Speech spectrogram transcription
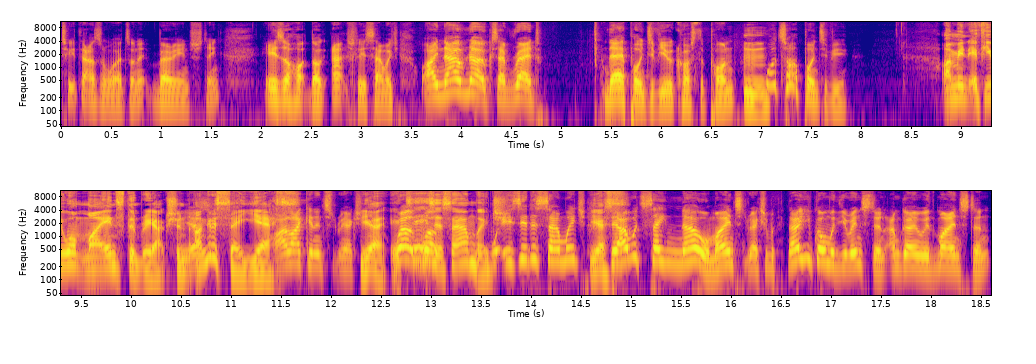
2,000 words on it. Very interesting. Is a hot dog actually a sandwich? I now know because I've read their point of view across the pond. Mm. What's our point of view? I mean, if you want my instant reaction, Yes. I'm going to say yes. I like an instant reaction. Yeah, well it is a sandwich. well, is it a sandwich? Yes. See, I would say no. My instant reaction. Now you've gone with your instant. I'm going with my instant,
